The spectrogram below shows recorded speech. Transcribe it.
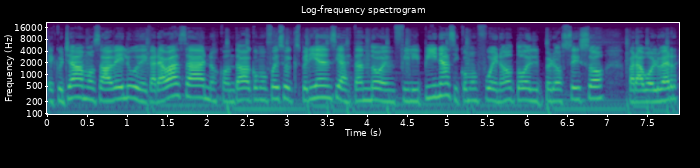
Escuchábamos a Belu de Carabaza, nos contaba cómo fue su experiencia estando en Filipinas y cómo fue ¿no? todo el proceso para volver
